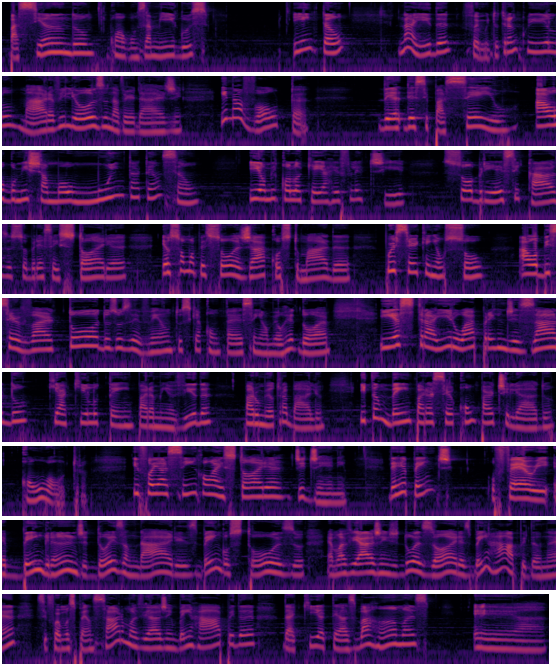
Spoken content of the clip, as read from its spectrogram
passeando com alguns amigos. E então na ida foi muito tranquilo, maravilhoso, na verdade. E na volta de, desse passeio, algo me chamou muita atenção e eu me coloquei a refletir sobre esse caso, sobre essa história. Eu sou uma pessoa já acostumada, por ser quem eu sou, a observar todos os eventos que acontecem ao meu redor e extrair o aprendizado que aquilo tem para a minha vida, para o meu trabalho e também para ser compartilhado com o outro. E foi assim com a história de Jenny. De repente, o ferry é bem grande, dois andares, bem gostoso. É uma viagem de duas horas, bem rápida, né? Se formos pensar, uma viagem bem rápida daqui até as Bahamas. É...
